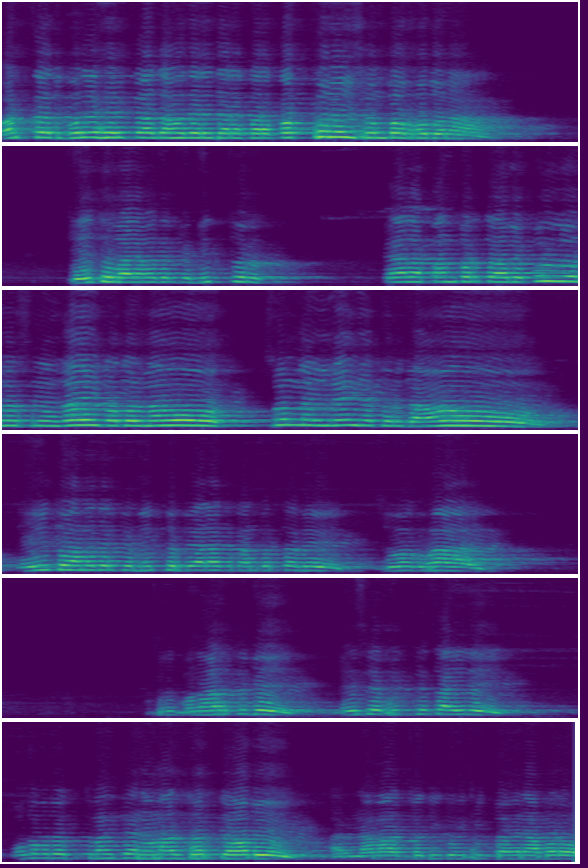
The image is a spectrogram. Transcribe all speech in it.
অর্থাৎ গুনাহের কাজ আমাদের দ্বারা করা কখনোই সম্ভব হতো না। যেহেতু ভাই, আমাদেরকে মৃত্যুর পেয়ালা পান করতে হবে। কুল্লু নাসরিন মাউত। সুম্মা ইলাইনা তুরজাউন এই তো আমাদেরকে মৃত্যুর পেয়ালাকে করতে হবে। যুবক ভাই গুনার থেকে এসে ফিরতে চাইলে তোমাকে নামাজ ধরতে হবে। আর নামাজ যদি তুমি ঠিকভাবে না পড়ো,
